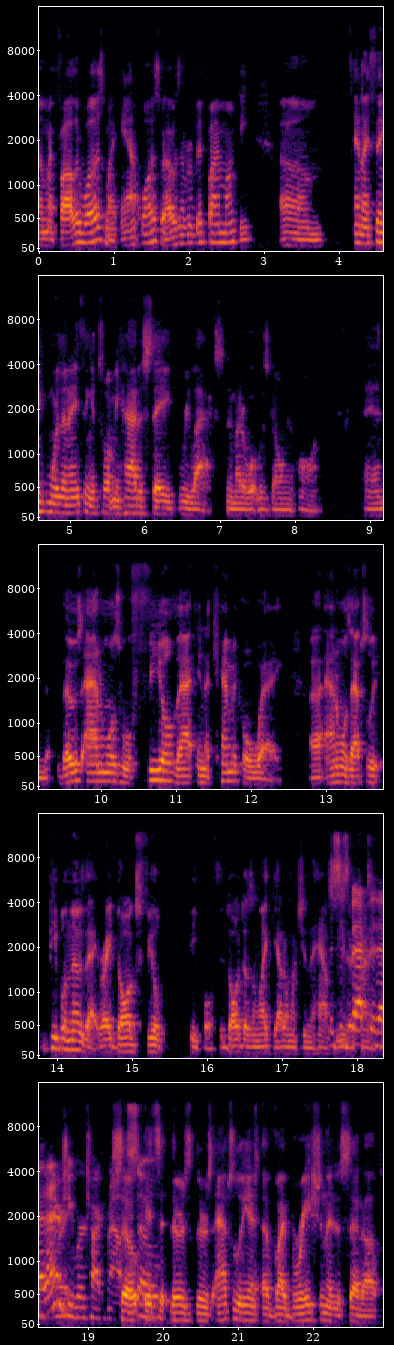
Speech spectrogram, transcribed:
Uh, my father was, my aunt was, but I was never bit by a monkey. Um, and I think more than anything, it taught me how to stay relaxed no matter what was going on. And those animals will feel that in a chemical way. Uh, animals absolutely, people know that, right? Dogs feel people. If the dog doesn't like you, I don't want you in the house. This is back to that thing, energy right? we're talking about. So, so, it's there's there's absolutely a, a, vibration that is set up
